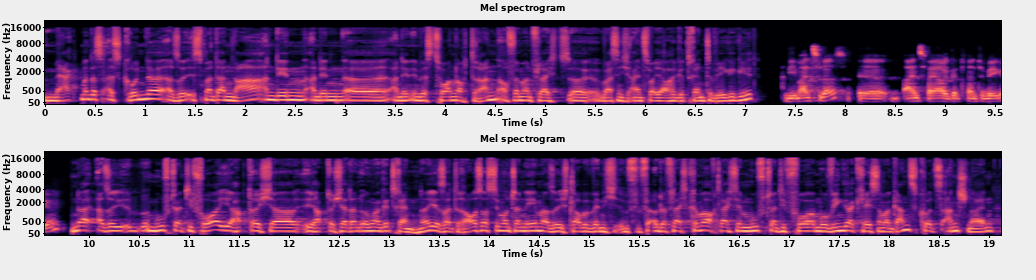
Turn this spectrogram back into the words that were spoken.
Merkt man das als Gründer? Also ist man dann nah an den, an den, äh, an den Investoren noch dran, auch wenn man vielleicht, äh, weiß nicht, ein, zwei Jahre getrennte Wege geht? Wie meinst du das? Äh, ein, zwei Jahre getrennte Wege? Na, also Move24, ihr habt euch ja, ihr habt euch ja dann irgendwann getrennt, ne? Ihr seid raus aus dem Unternehmen. Also ich glaube, wenn ich, oder vielleicht können wir auch gleich den Move24 Movinga Case nochmal ganz kurz anschneiden.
